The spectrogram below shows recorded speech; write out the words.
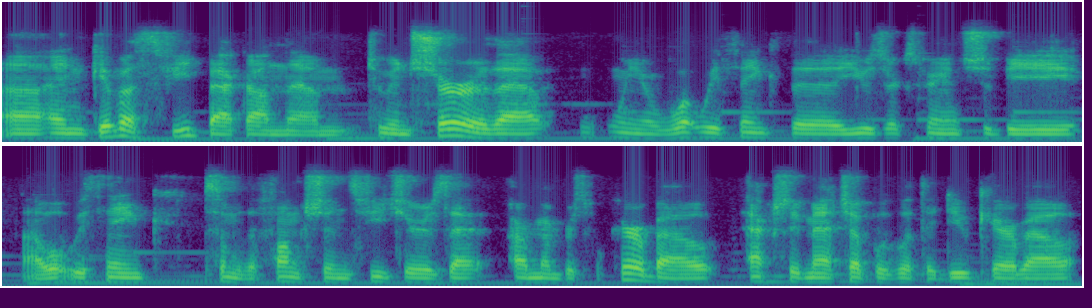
uh, and give us feedback on them to ensure that you know what we think the user experience should be, uh, what we think some of the functions, features that our members will care about actually match up with what they do care about,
